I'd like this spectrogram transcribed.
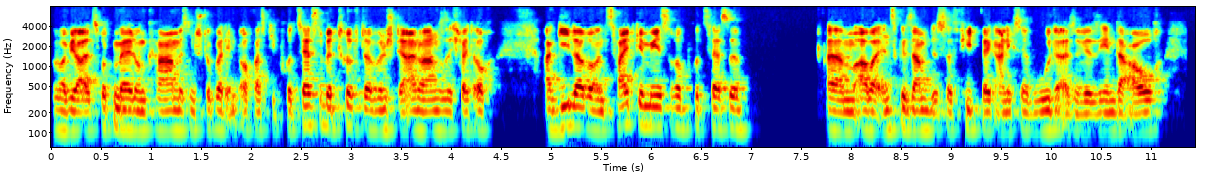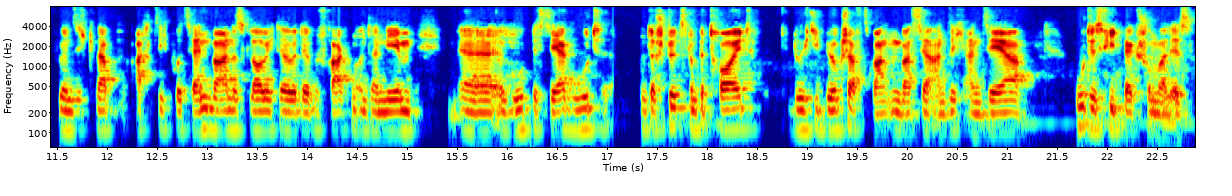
Man wieder als Rückmeldung kam, ist ein Stück weit eben auch, was die Prozesse betrifft. Da wünscht der eine oder andere sich vielleicht auch agilere und zeitgemäßere Prozesse. Ähm, aber insgesamt ist das Feedback eigentlich sehr gut. Also wir sehen da auch fühlen sich knapp 80 Prozent waren es, glaube ich, der, der befragten Unternehmen äh, gut bis sehr gut unterstützt und betreut durch die Bürgschaftsbanken, was ja an sich ein sehr gutes Feedback schon mal ist.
